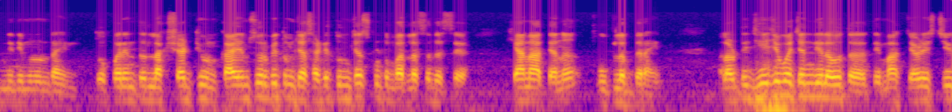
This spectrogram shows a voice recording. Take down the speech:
निधी म्हणून राहीन तोपर्यंत लक्षात ठेवून कायमस्वरूपी तुमच्यासाठी तुमच्याच कुटुंबातला सदस्य ह्या नात्यानं उपलब्ध राहील मला वाटतं जे जे वचन दिलं होतं ते मागच्या वेळेसची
